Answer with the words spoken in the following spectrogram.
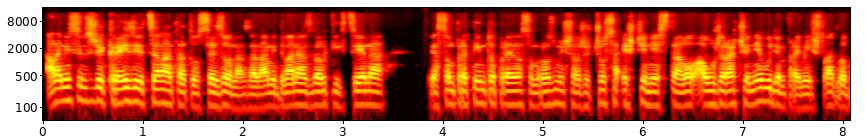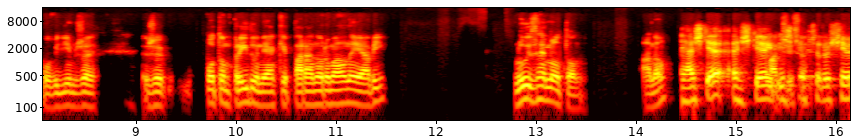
Ale myslím si, že crazy je celá táto sezóna. Za nami 12 veľkých cien a ja som pred týmto prenosom rozmýšľal, že čo sa ešte nestalo a už radšej nebudem premýšľať, lebo vidím, že, že potom prídu nejaké paranormálne javy. Lewis Hamilton, ano? Já ještě, ještě když tě přeruším,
